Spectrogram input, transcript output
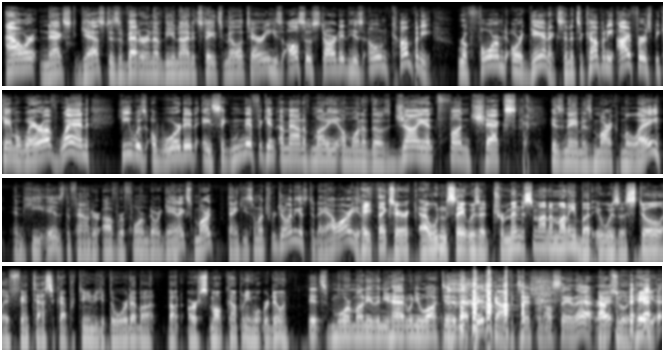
Our next guest is a veteran of the United States military. He's also started his own company, Reformed Organics, and it's a company I first became aware of when he was awarded a significant amount of money on one of those giant fun checks. His name is Mark Millay, and he is the founder of Reformed Organics. Mark, thank you so much for joining us today. How are you? Hey, thanks, Eric. I wouldn't say it was a tremendous amount of money, but it was a, still a fantastic opportunity to get the word about about our small company and what we're doing. It's more money than you had when you walked into that pitch competition. I'll say that, right? Absolutely. Hey,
